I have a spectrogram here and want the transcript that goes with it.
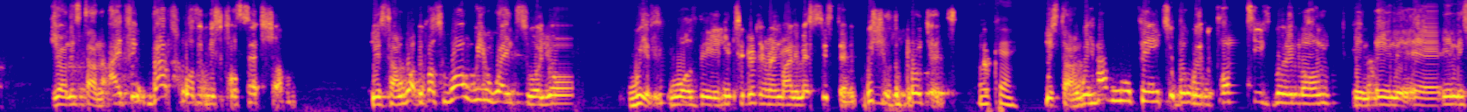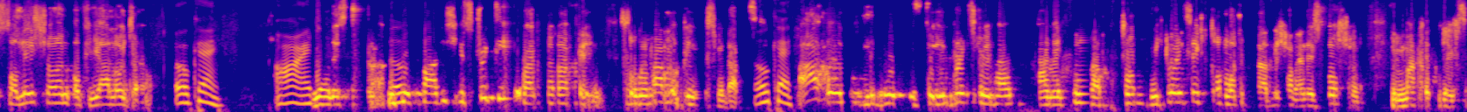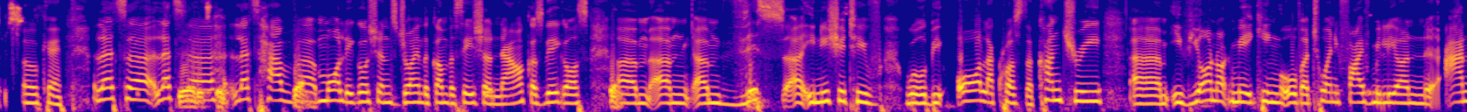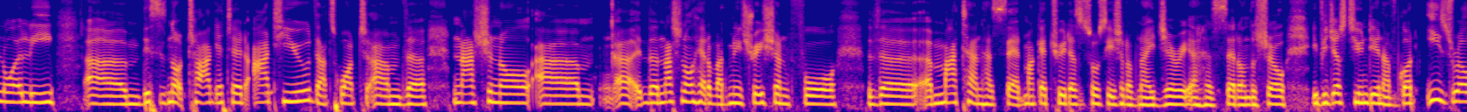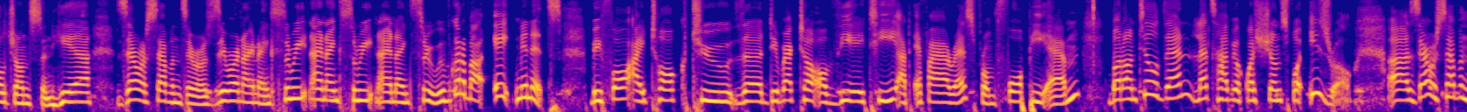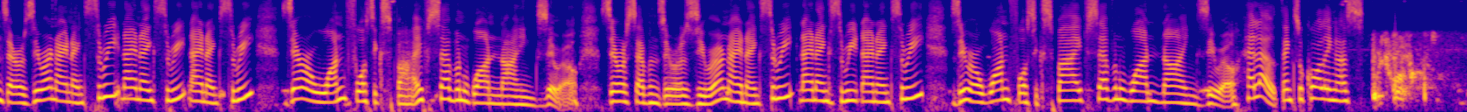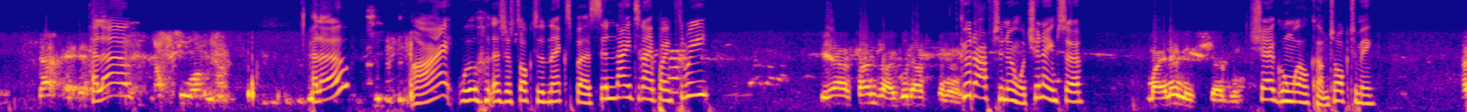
You understand? I think that was a misconception. You understand what? Because what we went to Oyo with was the integrated revenue management system, which is the project. Okay. You understand? We have nothing to do with politics going on in in, uh, in installation of Yaloja. Okay. All right. You understand? It's a tradition- It's strictly a thing. So we have nothing to with that. Okay. Our own liberate is to liberate traders and I think that top, we don't top multiplication and in marketplaces. Okay, let's uh, let's uh, let's have uh, more Lagosians join the conversation now because Lagos, um, um, um, this uh, initiative will be all across the country. Um, if you're not making over 25 million annually, um, this is not targeted at you. That's That's what um, the national um, uh, the national head of administration for the uh, Matan has said. Market Traders Association of Nigeria has said on the show. If you just tuned in, I've got Israel Johnson here. Zero seven zero zero nine nine three nine nine three nine nine three. We've got about eight minutes before I talk to the director of VAT at FIRS from 4 p.m. But until then, let's have your questions for Israel. Uh, 0700 993 993 01465 7190 0700 993 993 993 01465 7190. Hello, thanks for calling us. Hello? Hello? All right, well, let's just talk to the next person. 99.3. Yeah, Sandra, good afternoon. Good afternoon. What's your name, sir? My name is Shegun. Shagun, welcome. Talk to me.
